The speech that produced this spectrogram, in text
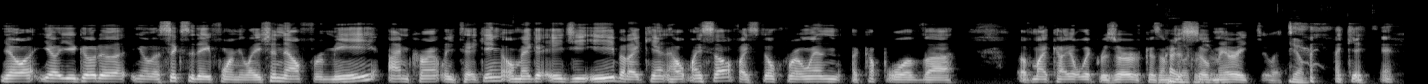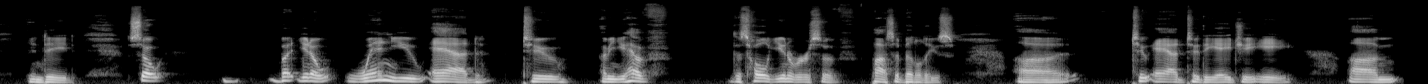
you know, you know, you go to you know a six a day formulation. Now, for me, I'm currently taking Omega AGE, but I can't help myself. I still throw in a couple of uh, of my Kyolic Reserve because I'm Kyolic just so married to it. Yeah, I can't. Indeed. So, but you know, when you add to, I mean, you have this whole universe of possibilities uh, to add to the AGE. Um,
